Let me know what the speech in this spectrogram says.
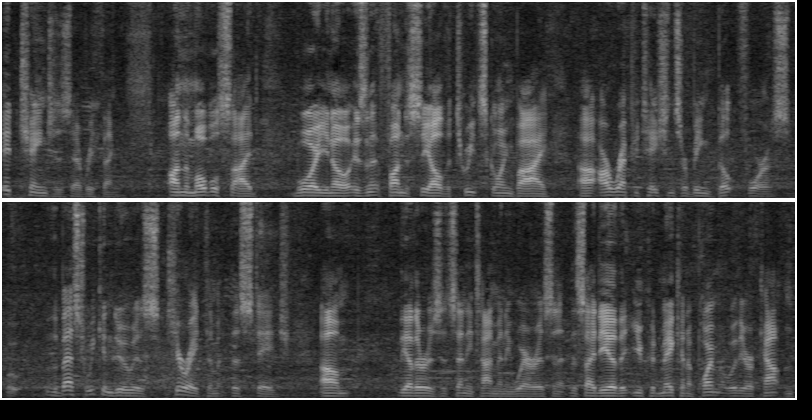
it changes everything. On the mobile side, boy, you know, isn't it fun to see all the tweets going by? Uh, our reputations are being built for us. The best we can do is curate them at this stage. Um, the other is it's anytime, anywhere, isn't it? This idea that you could make an appointment with your accountant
